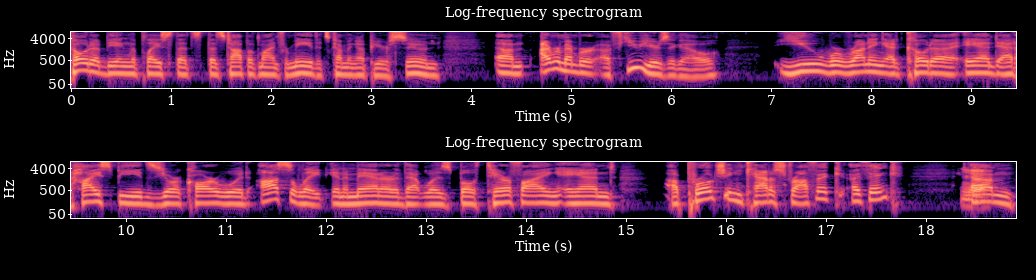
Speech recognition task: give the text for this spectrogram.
COTA being the place that's that's top of mind for me. That's coming up here soon. Um, I remember a few years ago, you were running at COTA, and at high speeds, your car would oscillate in a manner that was both terrifying and approaching catastrophic. I think. yeah. Um,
